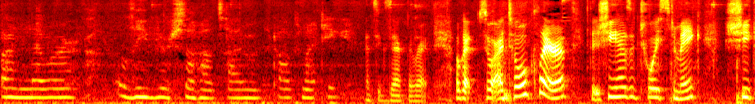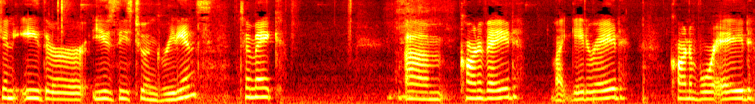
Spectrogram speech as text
I never leave your stuff outside or the dogs might take it. That's exactly right. Okay, so I told Clara that she has a choice to make. She can either use these two ingredients to make um, Carnivade, like Gatorade, Carnivore Aid,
